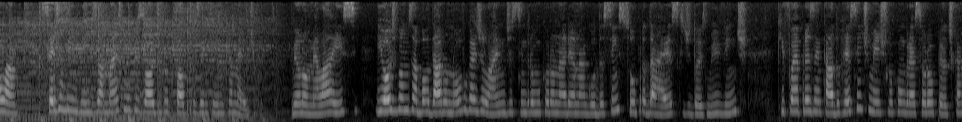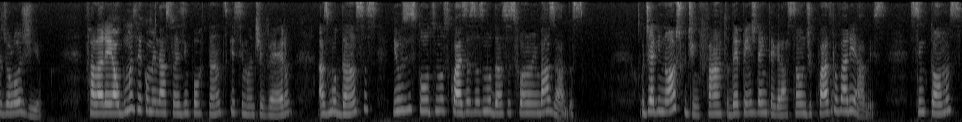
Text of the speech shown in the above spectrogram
Olá, sejam bem-vindos a mais um episódio do Tópicos em Clínica Médica. Meu nome é Laís e hoje vamos abordar o novo guideline de síndrome coronariana aguda sem supra da ESC de 2020, que foi apresentado recentemente no Congresso Europeu de Cardiologia. Falarei algumas recomendações importantes que se mantiveram, as mudanças e os estudos nos quais essas mudanças foram embasadas. O diagnóstico de infarto depende da integração de quatro variáveis: sintomas,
